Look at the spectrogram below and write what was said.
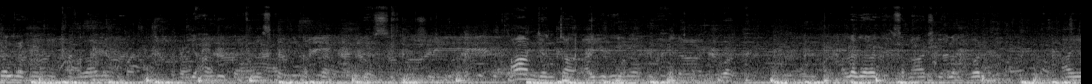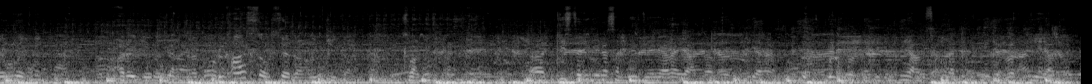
चल रहे हैं खंडवा में यहाँ भी कांग्रेस का तबका कांग्रेस आम जनता आई हुई है वर्ग। अलग अलग समाज के अलग वर्ग आए हुए हैं। भारत जोड़ो यात्रा का और खास तौर से राहुल जी का स्वागत करते हैं। किस तरीके का संदेश दिया जा रहा है यात्रा में? है कितनी आवश्यकता कितनी ज़रूरत की है यात्रा की?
